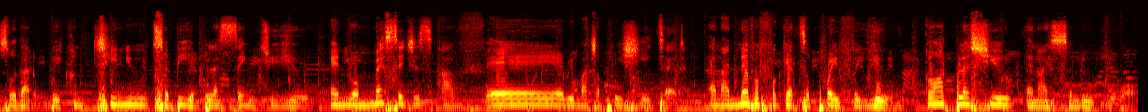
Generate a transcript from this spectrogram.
so that we continue to be a blessing to you. And your messages are very much appreciated. And I never forget to pray for you. God bless you, and I salute you all.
